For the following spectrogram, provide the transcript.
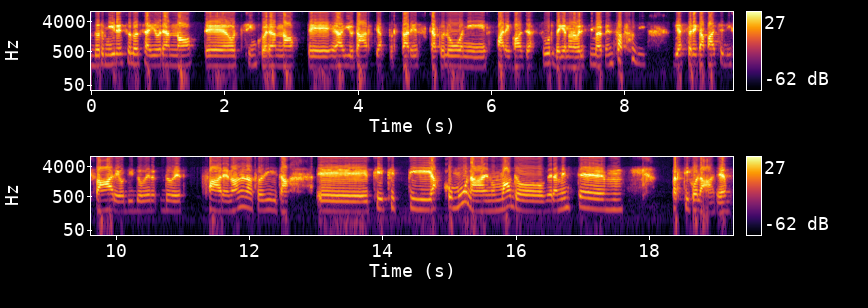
dormire solo 6 ore a notte o 5 ore a notte, aiutarti a portare scatoloni, fare cose assurde che non avresti mai pensato di, di essere capace di fare o di dover, dover fare no? nella tua vita, e ti, ti, ti, accomuna in un modo veramente mh, particolare.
